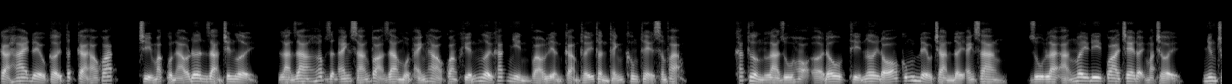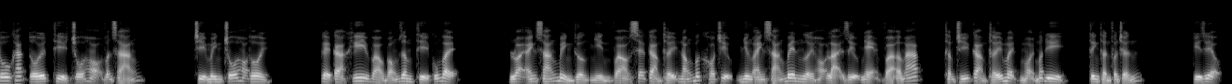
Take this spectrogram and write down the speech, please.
Cả hai đều cởi tất cả áo khoác, chỉ mặc quần áo đơn giản trên người làn da hấp dẫn ánh sáng tỏa ra một ánh hào quang khiến người khác nhìn vào liền cảm thấy thần thánh không thể xâm phạm. Khác thường là dù họ ở đâu thì nơi đó cũng đều tràn đầy ánh sáng, dù là áng mây đi qua che đậy mặt trời, nhưng chỗ khác tối thì chỗ họ vẫn sáng. Chỉ mình chỗ họ thôi. Kể cả khi vào bóng dâm thì cũng vậy. Loại ánh sáng bình thường nhìn vào sẽ cảm thấy nóng bức khó chịu, nhưng ánh sáng bên người họ lại dịu nhẹ và ấm áp, thậm chí cảm thấy mệt mỏi mất đi, tinh thần phân chấn. Kỳ diệu.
